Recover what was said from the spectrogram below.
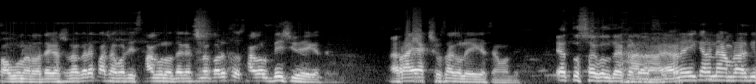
সব ওনারা দেখাশোনা করে পাশাপাশি ছাগলও দেখাশোনা করে তো ছাগল বেশি হয়ে গেছে। প্রায় একশো ছাগল হয়ে গেছে আমাদের। এত ছাগল দেখা হ্যাঁ, যাচ্ছে। মানে এই কারণে আমরা আর কি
